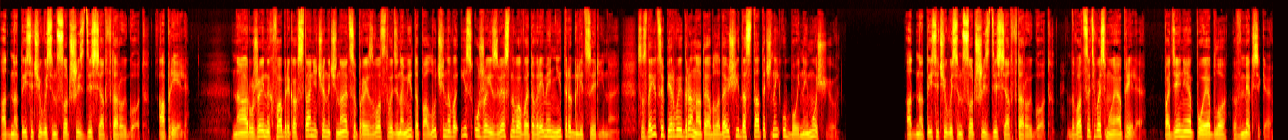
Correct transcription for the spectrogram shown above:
1862 год. Апрель. На оружейных фабриках Станича начинается производство динамита, полученного из уже известного в это время нитроглицерина. Создаются первые гранаты, обладающие достаточной убойной мощью. 1862 год. 28 апреля. Падение Пуэбло в Мексике.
